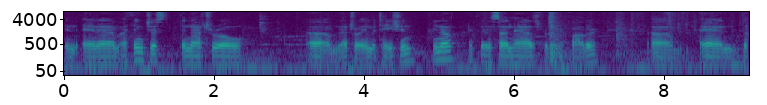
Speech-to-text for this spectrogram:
and and um, I think just the natural um, natural imitation, you know, like that a son has for their father. Um, and the,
